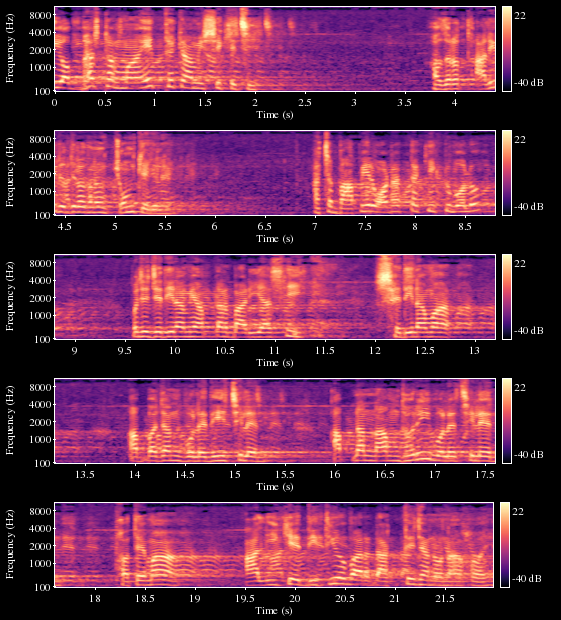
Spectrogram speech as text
এই অভ্যাসটা মায়ের থেকে আমি শিখেছি। হজরত আলী রদিল্লাহ চমকে গেলেন। আচ্ছা বাপের অর্ডারটা কি একটু বলো? বলছে, যেদিন আমি আপনার বাড়ি আসি, সেদিন আমার আব্বাজান বলে দিয়েছিলেন, আপনার নাম ধরেই বলেছিলেন, ফতেমা, আলীকে দ্বিতীয়বার ডাকতে যেন না হয়।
